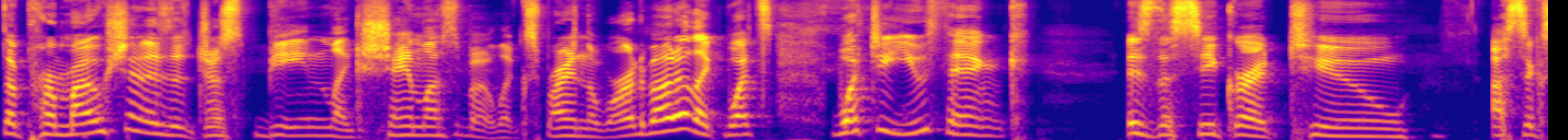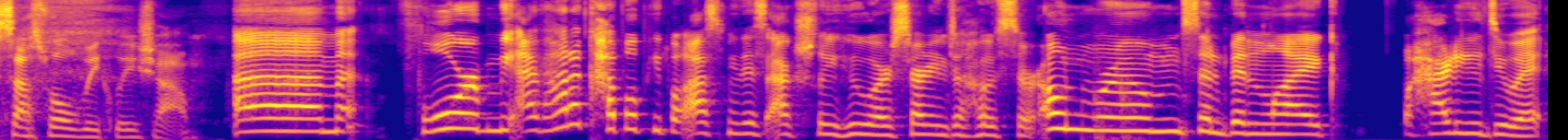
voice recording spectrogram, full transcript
the promotion? Is it just being like shameless about like spreading the word about it? Like, what's what do you think is the secret to a successful weekly show? Um, for me, I've had a couple people ask me this actually who are starting to host their own rooms and been like, how do you do it?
